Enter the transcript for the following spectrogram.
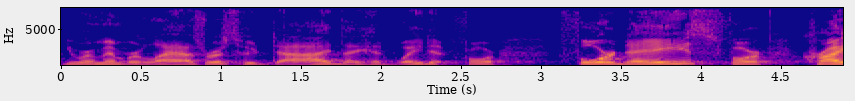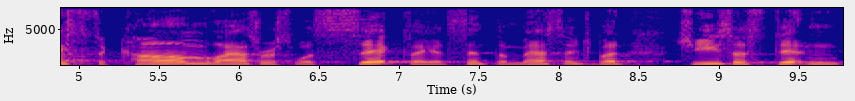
You remember Lazarus who died. They had waited for four days for Christ to come. Lazarus was sick. They had sent the message, but Jesus didn't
